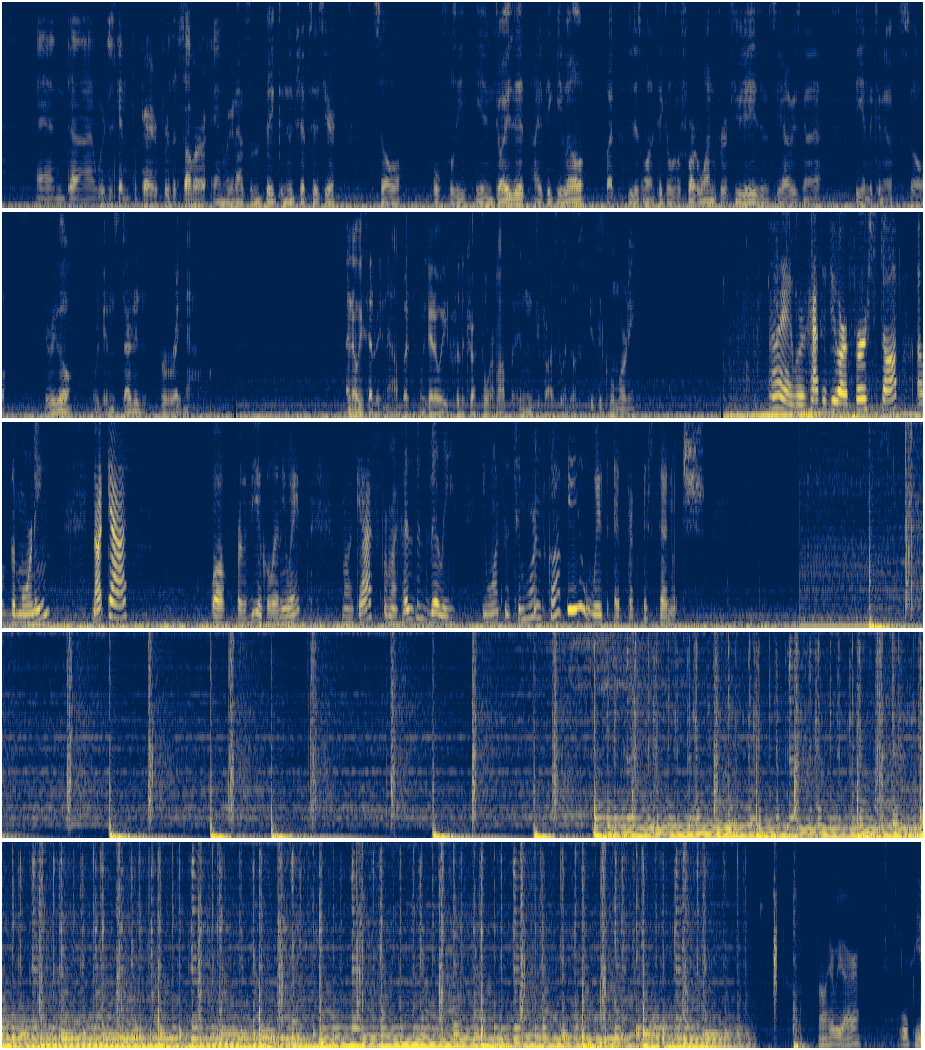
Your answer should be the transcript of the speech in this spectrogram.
and uh, we're just getting prepared for the summer. And we're going to have some big canoe trips this year, so hopefully he enjoys it. I think he will, but we just want to take a little short one for a few days and see how he's going to be in the canoe. So here we go. We're getting started right now. I know he said right now, but we gotta wait for the truck to warm up and defrost the windows. It's a cool morning. All right, we have to do our first stop of the morning. Not gas. Well, for the vehicle anyway. My gas for my husband's belly. He wants his Tim Hortons coffee with a breakfast sandwich.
